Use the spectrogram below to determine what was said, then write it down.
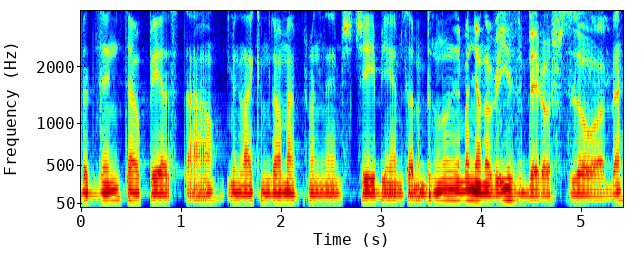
Bet, zini, tev piestāv. Viņa laikam domā par maniem šķībiem. zobiem, Bet nu, man jau nav izbiruši zobi.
